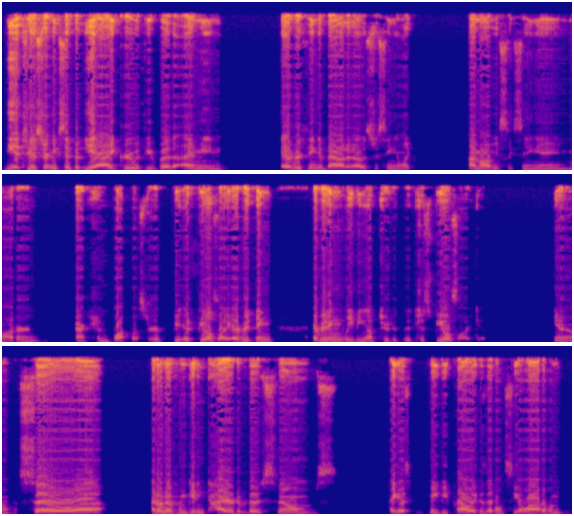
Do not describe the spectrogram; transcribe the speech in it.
Yeah, to a certain extent, but yeah, I agree with you. But I mean, everything about it, I was just seeing like, I'm obviously seeing a modern action blockbuster. It, it feels like everything, everything leading up to it, it just feels like it. You know, so uh, I don't know if I'm getting tired of those films. I guess maybe probably because I don't see a lot of them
